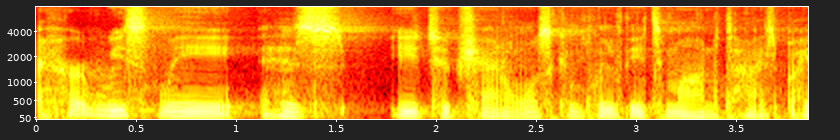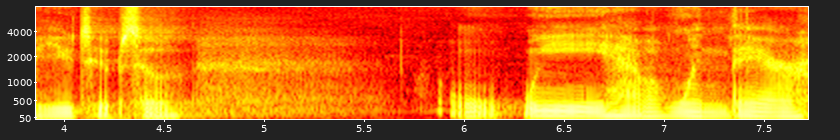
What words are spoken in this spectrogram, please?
I heard recently his YouTube channel was completely demonetized by YouTube, so we have a win there.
